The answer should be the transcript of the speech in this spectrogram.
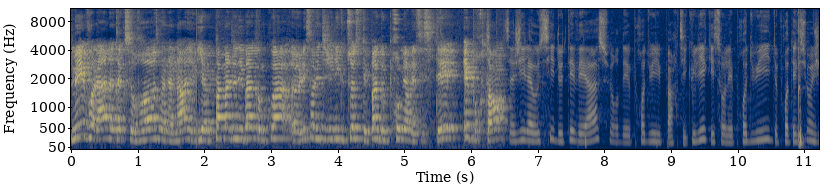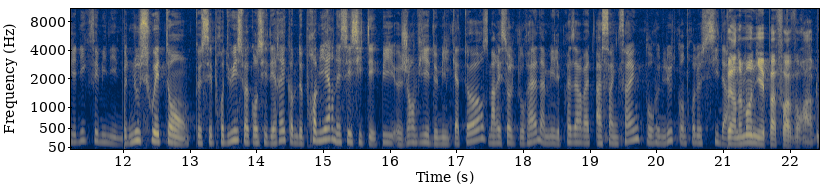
mais voilà la taxe rose, nanana, il y a pas mal de débats comme quoi euh, les serviettes hygiéniques et tout ça c'était pas de première nécessité et pourtant... Il s'agit là aussi de TVA sur des produits particuliers qui sont les produits de protection hygiénique féminine. Nous souhaitons que ces produits soient considérés comme de première nécessité. Depuis euh, janvier 2014, Marisol Touraine a mis les préservatifs à 5,5 pour une lutte contre le sida. Le gouvernement n'y est pas favorable.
